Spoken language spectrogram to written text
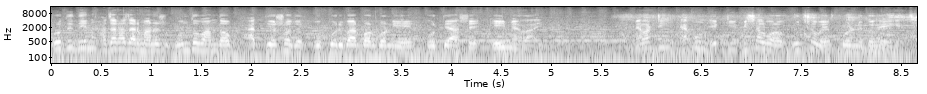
প্রতিদিন হাজার হাজার মানুষ বন্ধু বান্ধব আত্মীয় স্বজন ও পরিবারবর্গ নিয়ে ঘুরতে আসে এই মেলায়। মেলাটি এখন একটি বিশাল বড় উৎসবে পরিণত হয়ে গেছে।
